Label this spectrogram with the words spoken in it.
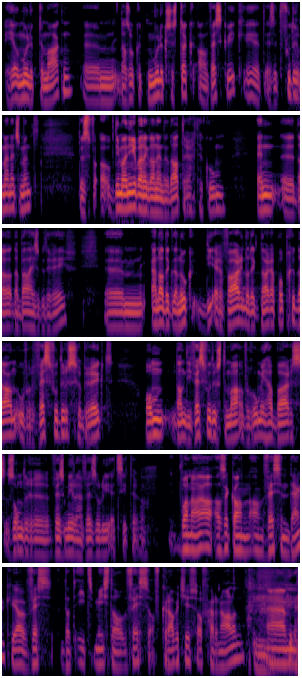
heel moeilijk te maken. Um, dat is ook het moeilijkste stuk aan viskweek, het is het voedermanagement. Dus op die manier ben ik dan inderdaad terechtgekomen in uh, dat, dat Belgisch bedrijf. Um, en dat ik dan ook die ervaring dat ik daar heb opgedaan over visvoeders gebruikt om dan die visvoeders te maken voor omega-bars zonder uh, vismeel en visolie, et cetera. als ik aan, aan vissen denk, ja, vis, dat eet meestal vis of krabbetjes of garnalen. Um,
